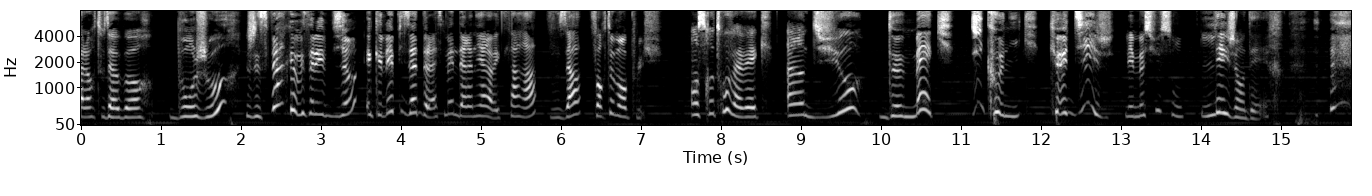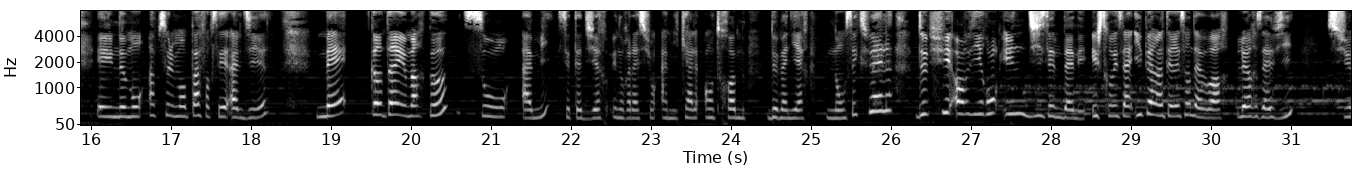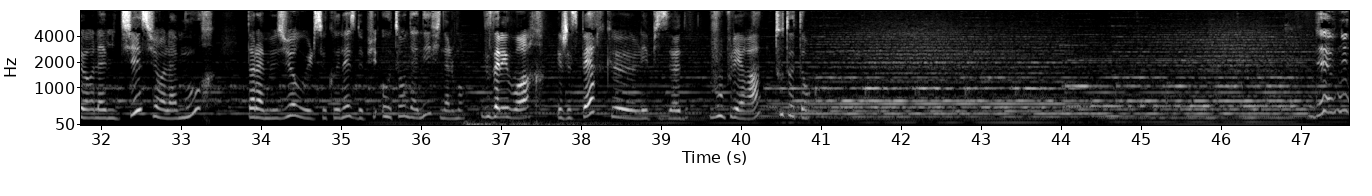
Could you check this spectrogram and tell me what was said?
Alors tout d'abord, bonjour, j'espère que vous allez bien et que l'épisode de la semaine dernière avec Sarah vous a fortement plu. On se retrouve avec un duo de mecs iconiques. Que dis-je? Les messieurs sont légendaires. et ils ne m'ont absolument pas forcé à le dire. Mais Quentin et Marco sont amis, c'est-à-dire une relation amicale entre hommes de manière non sexuelle, depuis environ une dizaine d'années. Et je trouvais ça hyper intéressant d'avoir leurs avis sur l'amitié, sur l'amour, dans la mesure où ils se connaissent depuis autant d'années finalement. Vous allez voir. Et j'espère que l'épisode vous plaira tout autant.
